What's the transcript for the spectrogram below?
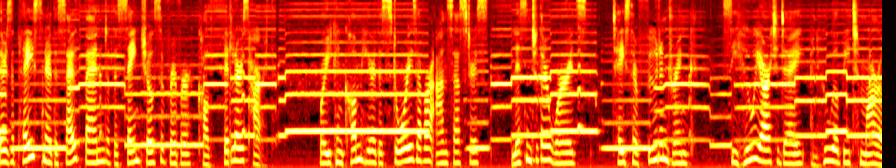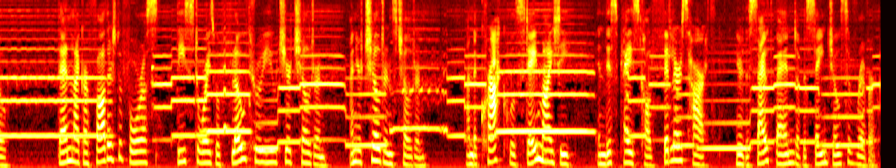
There's a place near the south bend of the St. Joseph River called Fiddler's Hearth, where you can come hear the stories of our ancestors, listen to their words, taste their food and drink, see who we are today and who will be tomorrow. Then, like our fathers before us, these stories will flow through you to your children and your children's children. And the crack will stay mighty in this place called Fiddler's Hearth near the south bend of the St. Joseph River.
